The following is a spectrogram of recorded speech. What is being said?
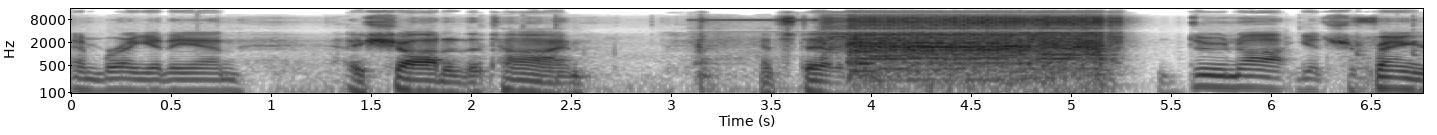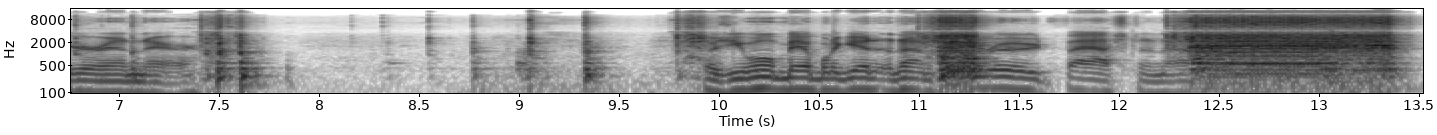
and bring it in a shot at a time instead of do not get your finger in there because you won't be able to get it unscrewed fast enough.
